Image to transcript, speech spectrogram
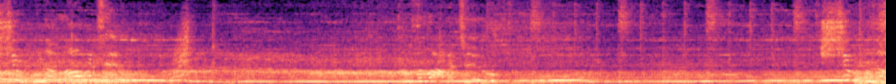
Shooting the lava tube. Through the lava two. Shooting the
